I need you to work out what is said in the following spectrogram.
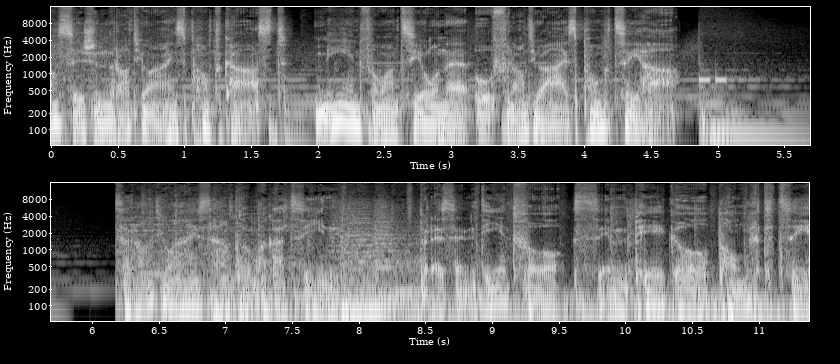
Das ist ein Radio 1 Podcast. Mehr Informationen auf radio1.ch. Das Radio 1 Automagazin. Präsentiert von simpego.ch.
